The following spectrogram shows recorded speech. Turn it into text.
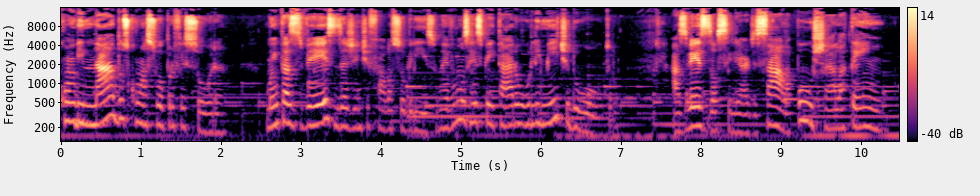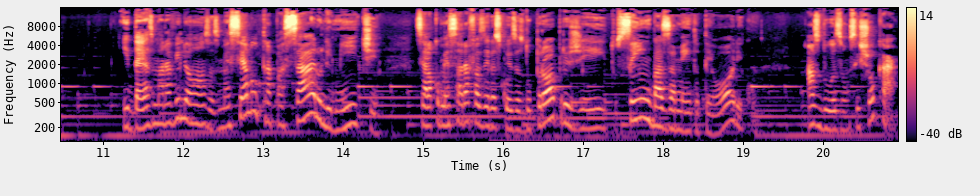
combinados com a sua professora. Muitas vezes a gente fala sobre isso, né? Vamos respeitar o limite do outro. Às vezes, auxiliar de sala, puxa, ela tem ideias maravilhosas, mas se ela ultrapassar o limite, se ela começar a fazer as coisas do próprio jeito, sem embasamento teórico, as duas vão se chocar.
